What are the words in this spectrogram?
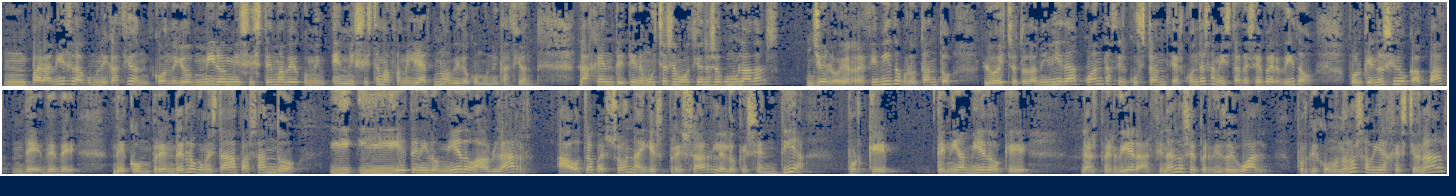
Mm, para mí es la comunicación. Cuando yo miro en mi sistema, veo que en mi sistema familiar no ha habido comunicación. La gente tiene muchas emociones acumuladas, yo lo he recibido, por lo tanto, lo he hecho toda mi vida. ¿Cuántas circunstancias, cuántas amistades he perdido? Porque no he sido capaz de, comprender lo que me estaba pasando y, y he tenido miedo a hablar a otra persona y expresarle lo que sentía, porque tenía miedo que las perdiera. Al final los he perdido igual, porque como no lo sabía gestionar,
